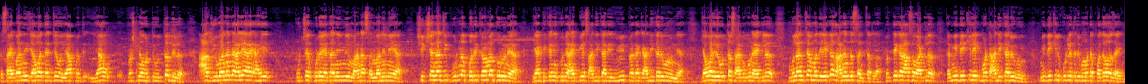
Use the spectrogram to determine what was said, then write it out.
तर साहेबांनी जेव्हा त्यांच्या या प्रति ह्या प्रश्नावरती उत्तर दिलं आज विमानाने आले आहे- आहेत. पुढच्या पुढे येताना माना सन्मानाने या शिक्षणाची पूर्ण परिक्रमा करून या. या ठिकाणी कुणी आय पी एस अधिकारी विविध प्रकारचे अधिकारी म्हणून या. जेव्हा हे उत्तर साहेबांकडून ऐकलं मुलांच्या मध्ये एकच आनंद संचारला. प्रत्येकाला असं वाटलं तर मी देखील एक मोठा अधिकारी होईन मी देखील कुठल्या तरी मोठ्या पदावर जाईन.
